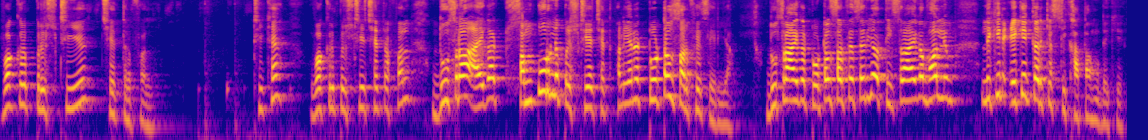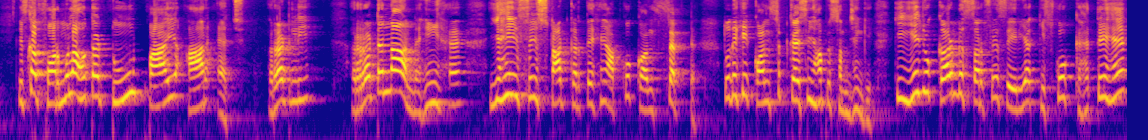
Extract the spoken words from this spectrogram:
वक्र पृष्ठीय क्षेत्रफल। ठीक है? वक्र पृष्ठीय क्षेत्रफल। दूसरा आएगा संपूर्ण पृष्ठीय क्षेत्रफल, यानी टोटल सरफेस एरिया दूसरा आएगा टोटल सरफेस एरिया और तीसरा आएगा वॉल्यूम लेकिन एक एक करके सिखाता हूँ, देखिए। इसका फॉर्मूला होता है टू पाई आर एच रट ली। रटना नहीं है। यही से स्टार्ट करते हैं आपको कॉन्सेप्ट तो देखिए कॉन्सेप्ट कैसे यहाँ पे समझेंगे कि ये जो कर्व्ड सरफेस एरिया किसको कहते हैं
